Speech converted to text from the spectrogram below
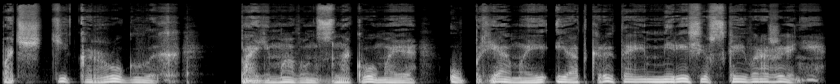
почти круглых, поймал он знакомое, упрямое и открытое мересевское выражение.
